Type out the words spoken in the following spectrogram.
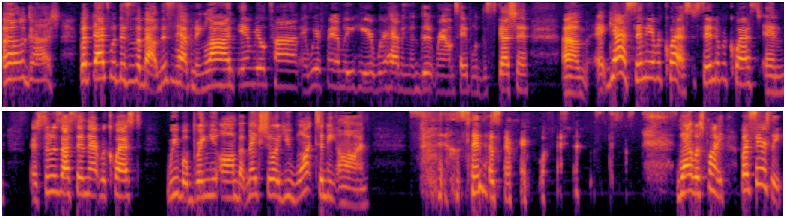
Oh gosh. But that's what this is about. This is happening live in real time, and we're family here. We're having a good roundtable discussion. Um, yeah, send me a request. Send a request, and as soon as I send that request, we will bring you on. But make sure you want to be on. send us a request. that was funny. But seriously,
